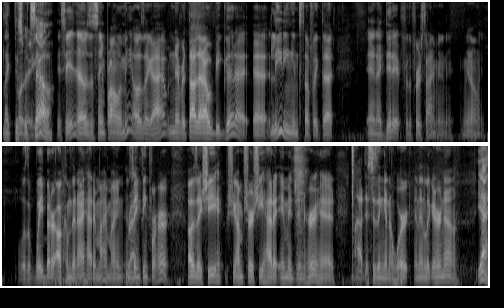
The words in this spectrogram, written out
like this Well, would you go. sell. You see, that was the same problem with me. I was like, I never thought that I would be good at uh, leading and stuff like that, and I did it for the first time, and it, you know, it was a way better outcome than I had in my mind. And same thing for her. I was like, she, she, I'm sure she had an image in her head. Ah, this isn't gonna work. And then look at her now. Yeah,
